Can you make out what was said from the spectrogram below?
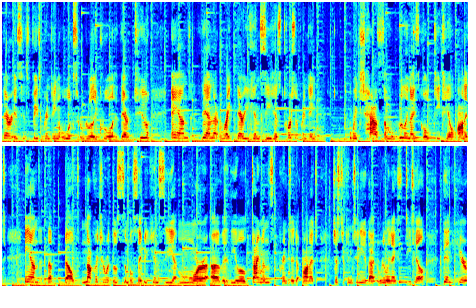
There is his face printing, looks really cool there too. And then right there you can see his torso printing, which has some really nice gold detail on it, and the belt. Not quite sure what those symbols say, but you can see more of the little diamonds printed on it, just to continue that really nice detail. Then here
